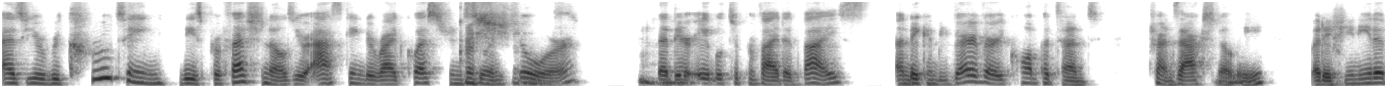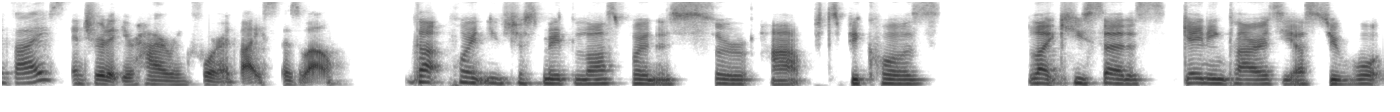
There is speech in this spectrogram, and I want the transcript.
as you're recruiting these professionals, you're asking the right questions, questions. to ensure mm-hmm. that they're able to provide advice and they can be very, very competent transactionally. But if you need advice, ensure that you're hiring for advice as well. That point you've just made, the last point is so apt because, like you said, it's gaining clarity as to what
